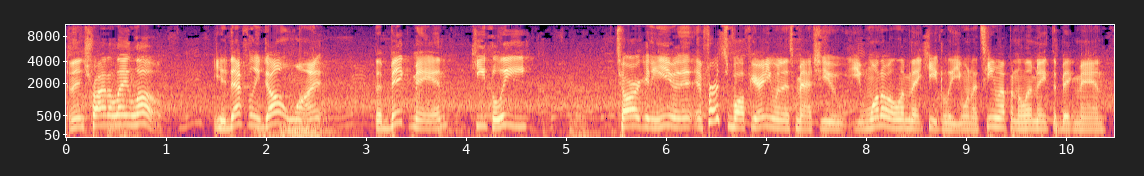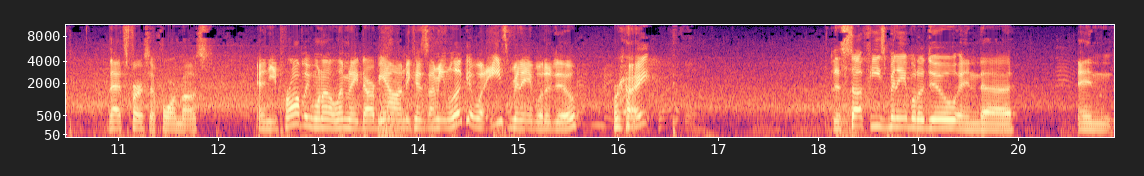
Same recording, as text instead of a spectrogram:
And then try to lay low. You definitely don't want the big man, Keith Lee, targeting you. And first of all, if you're anyone in this match, you, you want to eliminate Keith Lee. You want to team up and eliminate the big man. That's first and foremost. And you probably want to eliminate Darby Allin because, I mean, look at what he's been able to do, right? The stuff he's been able to do and, uh, and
